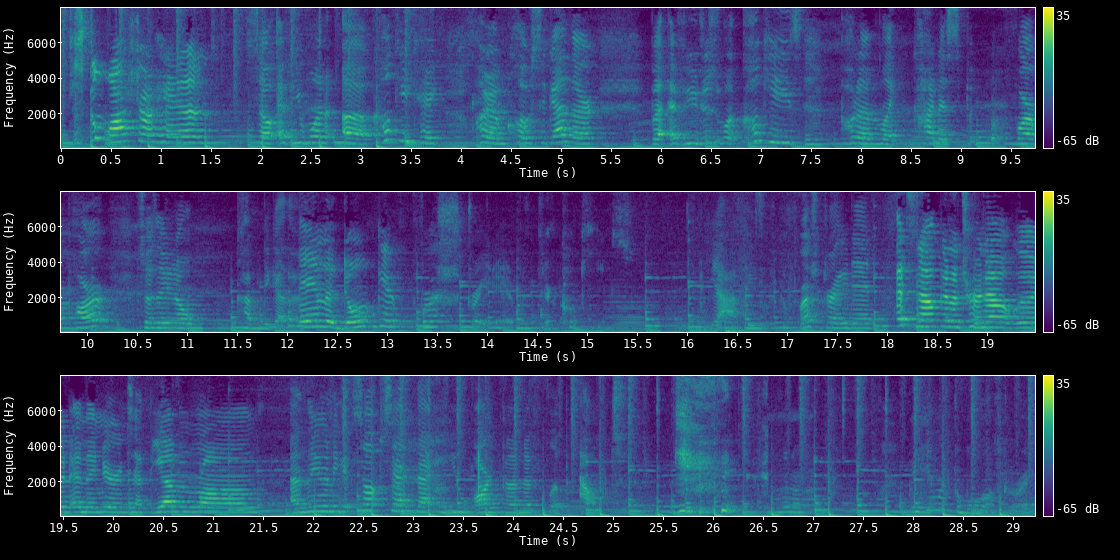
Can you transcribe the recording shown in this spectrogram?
Just go wash your hands. So if you want a cookie cake, put them close together. But if you just want cookies, put them like kind of far apart so they don't come together. And don't get frustrated frustrated. It's not gonna turn out good, and then you're gonna set the oven wrong. And then you're gonna get so upset that you are gonna flip out. I'm gonna. We can let the bowl after, right?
